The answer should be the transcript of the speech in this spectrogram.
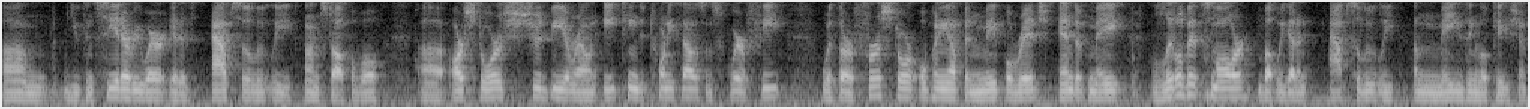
Um, you can see it everywhere. It is absolutely unstoppable. Uh, our stores should be around 18 to 20,000 square feet with our first store opening up in Maple Ridge end of May. Little bit smaller, but we got an absolutely amazing location.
